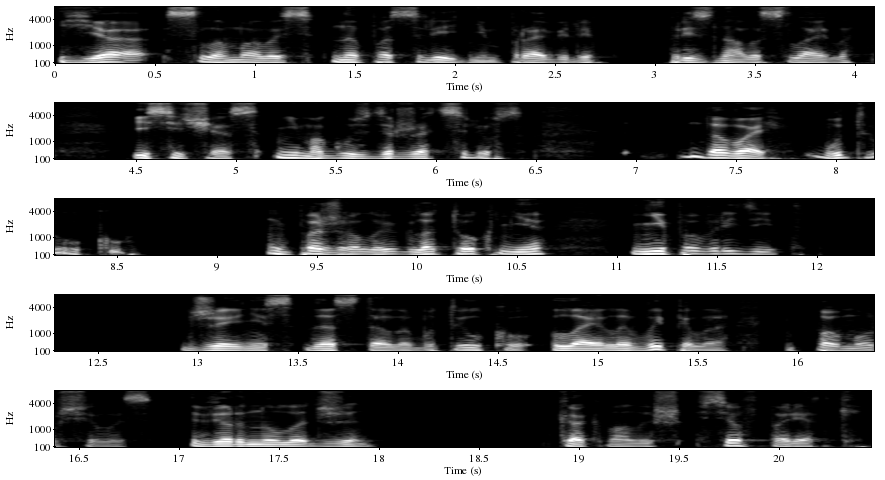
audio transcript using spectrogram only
Я сломалась на последнем правиле, призналась Лайла, и сейчас не могу сдержать слез. Давай бутылку. Пожалуй, глоток мне не повредит. Дженнис достала бутылку, Лайла выпила, поморщилась, вернула джин. «Как, малыш, все в порядке?»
